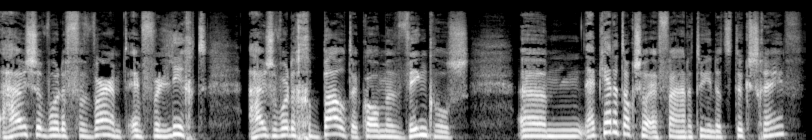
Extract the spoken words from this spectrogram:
Huizen worden verwarmd en verlicht. Huizen worden gebouwd. Er komen winkels. Um, heb jij dat ook zo ervaren toen je dat stuk schreef?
